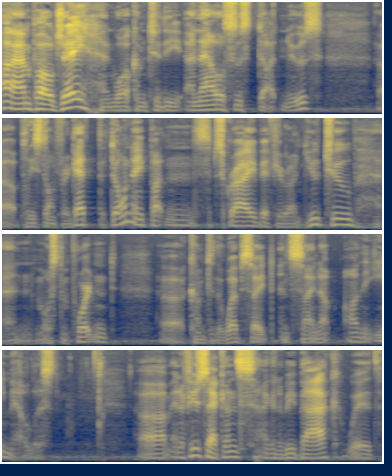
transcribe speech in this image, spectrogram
Hi, I'm Paul Jay, and welcome to the analysis.news. Uh, please don't forget the donate button, subscribe if you're on YouTube, and most important, uh, come to the website and sign up on the email list. Um, in a few seconds, I'm going to be back with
